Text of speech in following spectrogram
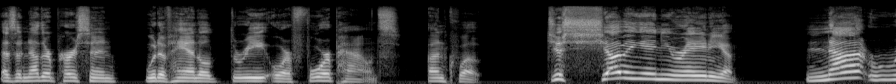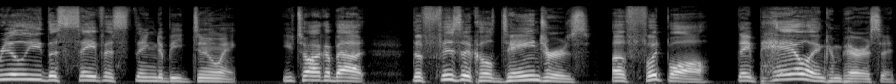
as another person would have handled three or four pounds, unquote just shoving in uranium. Not really the safest thing to be doing. You talk about the physical dangers of football, they pale in comparison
